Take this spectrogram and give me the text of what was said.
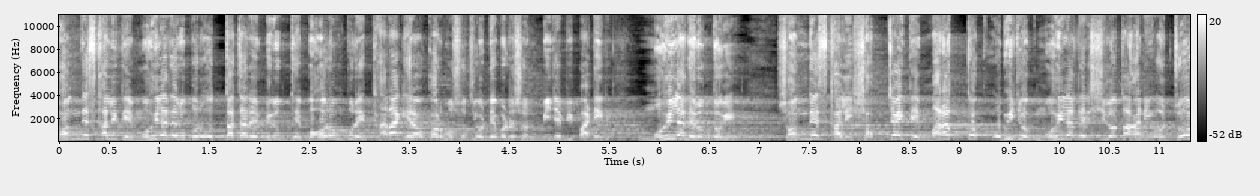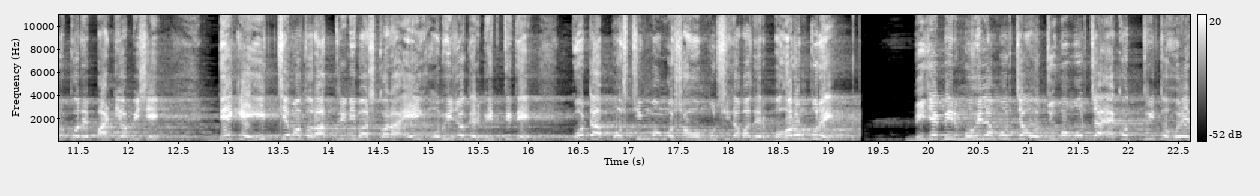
সন্দেশখালিতে মহিলাদের উপর অত্যাচারের বিরুদ্ধে বহরমপুরে থানা ঘেরাও কর্মসূচি ও ডেপুটেশন বিজেপি পার্টির মহিলাদের উদ্যোগে। সন্দেশখালি সবচাইতে মারাত্মক অভিযোগ মহিলাদের শিলতাহানি ও জোর করে পার্টি অফিসে ডেকে ইচ্ছে মতো রাত্রি নিবাস করা এই অভিযোগের ভিত্তিতে গোটা পশ্চিমবঙ্গ সহ মুর্শিদাবাদের বহরমপুরে বিজেপির মহিলা মোর্চা ও যুব মোর্চা একত্রিত হয়ে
